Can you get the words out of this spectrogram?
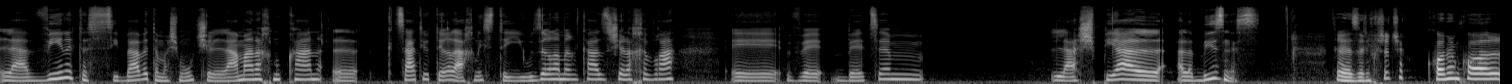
להבין את הסיבה ואת המשמעות של למה אנחנו כאן, קצת יותר להכניס את ה user למרכז של החברה, אה, ובעצם להשפיע על, על הביזנס. תראי, אז אני חושבת שקודם כל,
